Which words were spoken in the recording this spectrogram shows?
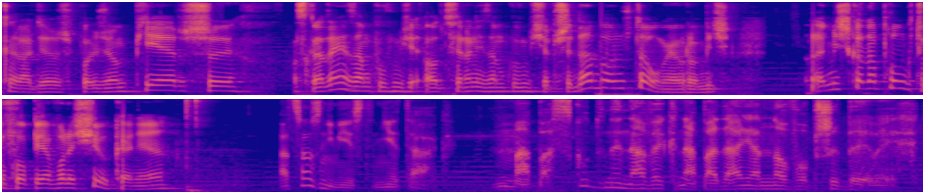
Kradzież poziom pierwszy. Skradanie zamków mi się... Otwieranie zamków mi się przyda, bo już to umiem robić. Ale mi szkoda punktów, chłopie, ja wolę siłkę, nie? A co z nim jest nie tak? Ma paskudny nawyk napadania nowo przybyłych.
